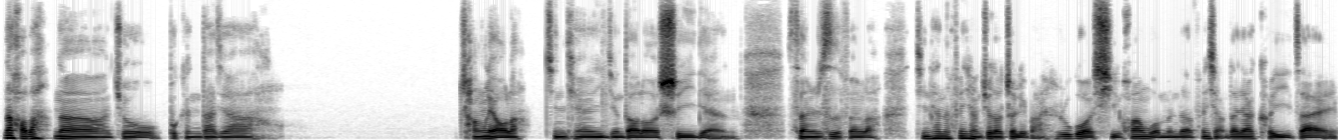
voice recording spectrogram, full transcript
那好吧，那就不跟大家。长聊了，今天已经到了十一点三十四分了。今天的分享就到这里吧。如果喜欢我们的分享，大家可以在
